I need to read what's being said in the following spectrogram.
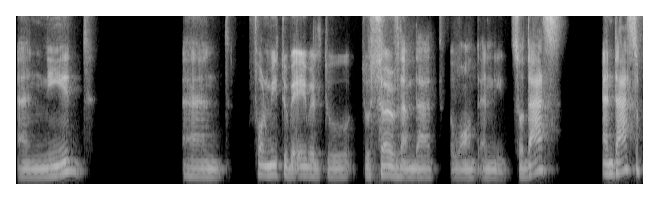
and need and for me to be able to to serve them that want and need. So that's and that's the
